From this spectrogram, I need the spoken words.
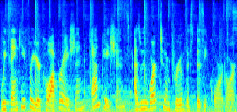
We thank you for your cooperation and patience as we work to improve this busy corridor.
